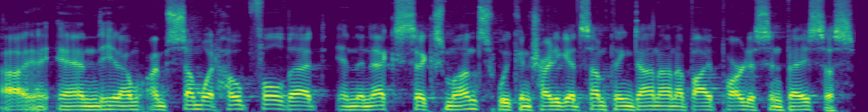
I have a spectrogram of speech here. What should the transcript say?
uh, and you know I'm somewhat hopeful that in the next six months we can try to get something done on a bipartisan basis.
